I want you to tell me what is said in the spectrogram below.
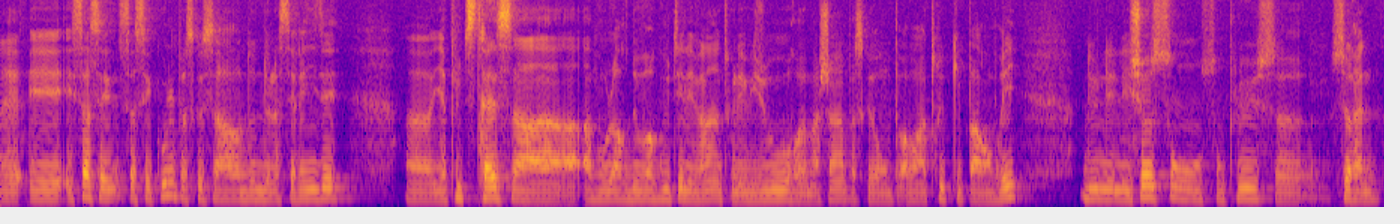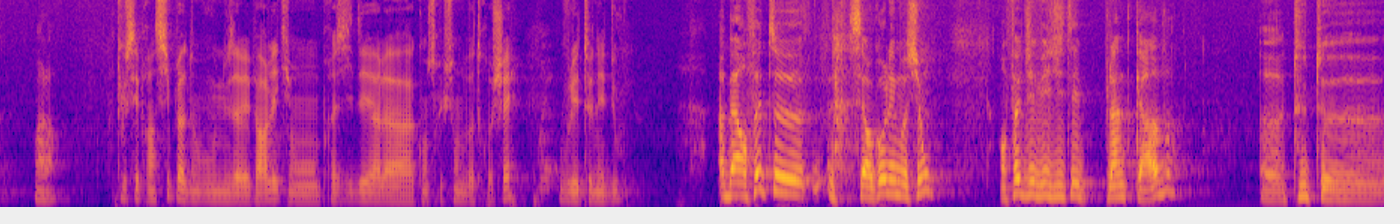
Et, et- et ça, c'est ça, c'est cool parce que ça donne de la sérénité. Il n'y a plus de stress à, à- à vouloir devoir goûter les vins tous les huit jours, euh, machin, parce qu'on peut avoir un truc qui part en vrille. De- Les, les choses sont, sont plus euh, sereines. Voilà. Tous ces principes-là dont vous nous avez parlé, qui ont présidé à la construction de votre chai, vous les tenez d'où? Ah ben en fait, euh, c'est encore l'émotion. En fait, j'ai visité plein de caves, euh, toutes euh,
